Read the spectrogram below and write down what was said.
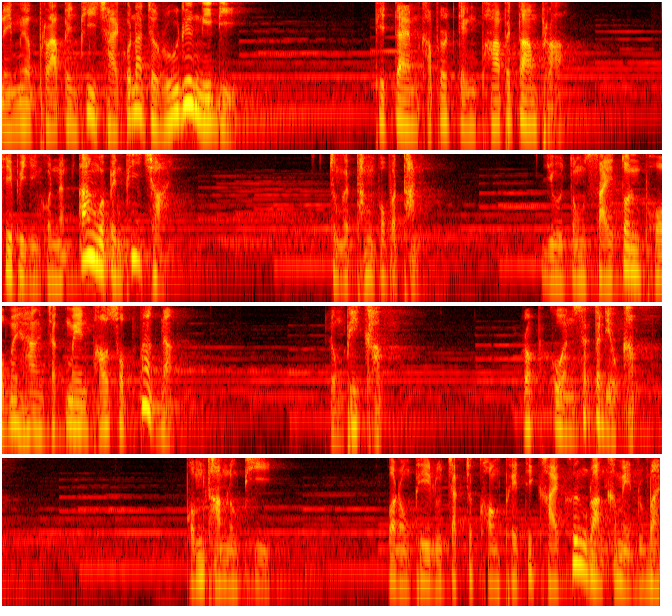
ในเมื่อพระเป็นพี่ชายก็น่าจะรู้เรื่องนี้ดี พี่แต้มขับรถเก๋งพาไปตามพระ ที่ผู้หญิงคนนั้นอ้างว่าเป็นพี่ชาย จนกระทั่งพบทัน อยู่ตรงไสต้นโพไม่ห่างจากเมนเผาศพมากนัก หลวงพี่ครับ รบกวนสักประเดี๋ยวครับ ผมถามหลวงพี่ ว่าหลวงพี่รู้จักเจ้าของเพจที่ขายเครื่องรางเขมรหรือไม่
